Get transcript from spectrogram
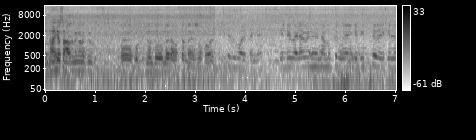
ഉണ്ടായ സാധനങ്ങളൊക്കെ പൊട്ടിച്ചുകൊണ്ട് പോകുന്ന ഒരു അവസ്ഥ ഉണ്ടായിരുന്നു. അപ്പോൾ ഇതുപോലെ തന്നെ. ഇതിന്റെ വിളവ് നമുക്ക് അതിന്റെ വിത്ത് വിതയ്ക്കുന്ന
